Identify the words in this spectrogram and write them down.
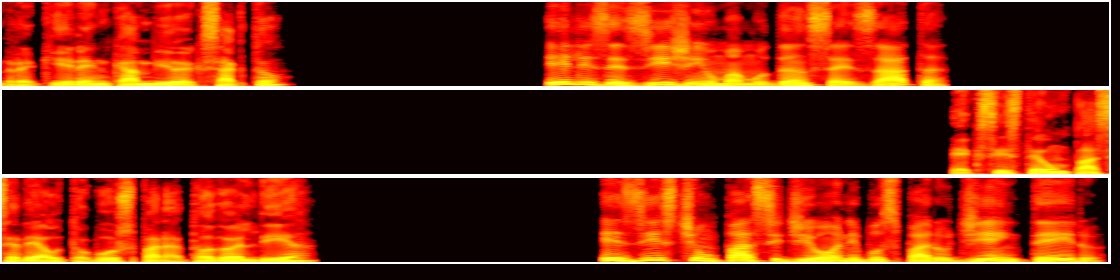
¿Requieren cambio exacto? Eles exigem uma mudança exata? ¿Existe un pase de autobús para todo el día? Existe um passe de ônibus para o dia inteiro?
